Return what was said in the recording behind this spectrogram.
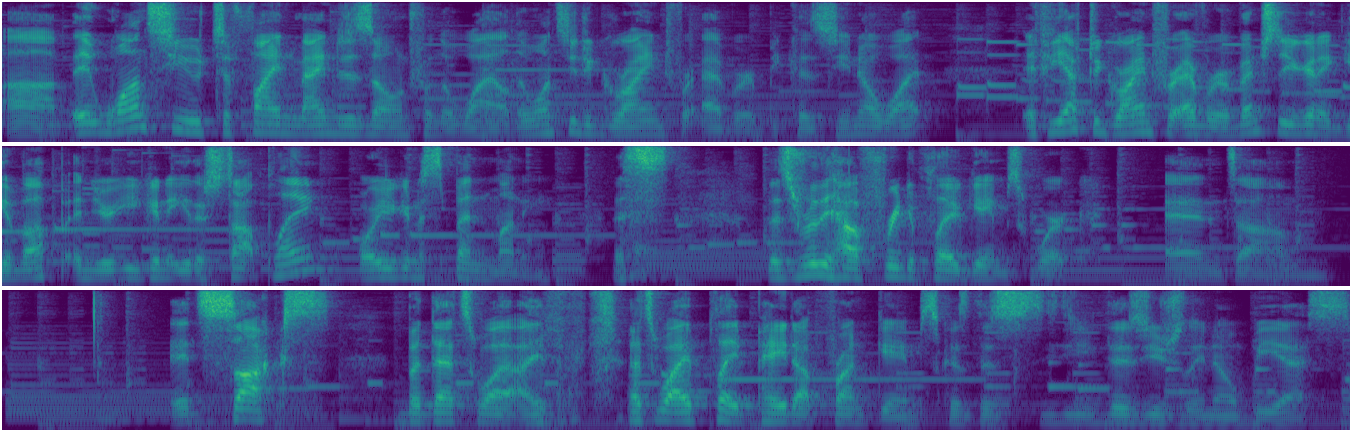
Uh, it wants you to find Magnezone from the wild. It wants you to grind forever because you know what? If you have to grind forever, eventually you're gonna give up and you're, you're gonna either stop playing or you're gonna spend money. That's, that's really how free-to-play games work. And um, it sucks but that's why I that's why I play paid up front games because there's there's usually no BS.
